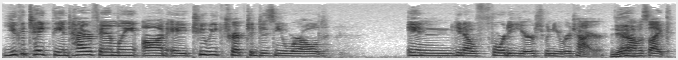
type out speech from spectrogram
You could take the entire family on a two week trip to Disney World in, you know, 40 years when you retire. And Yeah. I was like,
